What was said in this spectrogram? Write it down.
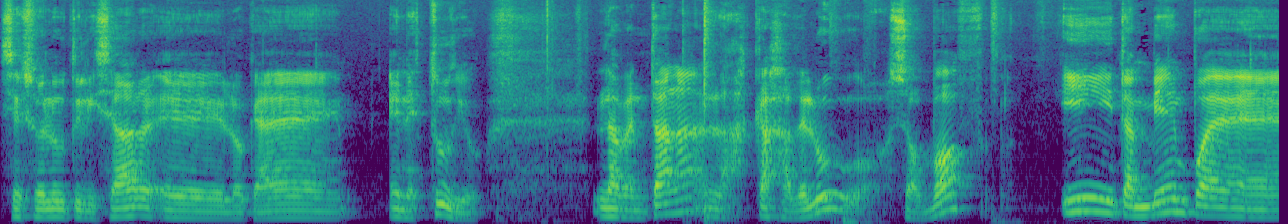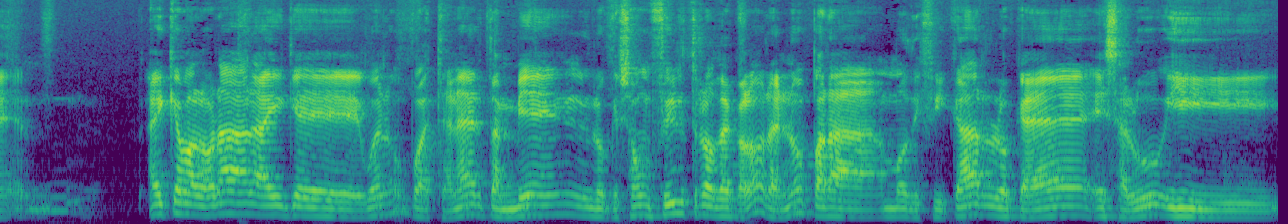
suele utilizar eh, lo que es en estudio. Las ventanas, las cajas de luz, softbox y también pues hay que valorar, hay que, bueno, pues tener también lo que son filtros de colores, ¿no? Para modificar lo que es esa luz y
